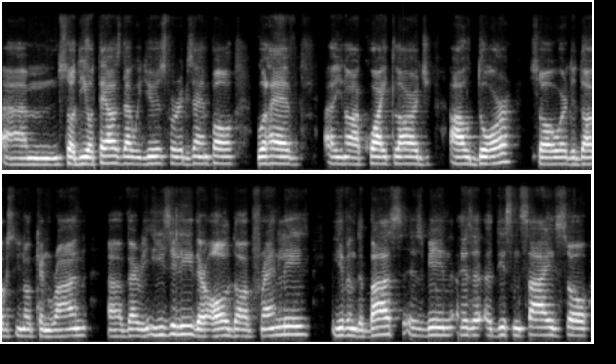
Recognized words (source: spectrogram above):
Um, so the hotels that we use for example will have uh, you know a quite large outdoor so where the dogs you know can run uh, very easily. They're all dog friendly. Even the bus has been has a, a decent size. So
